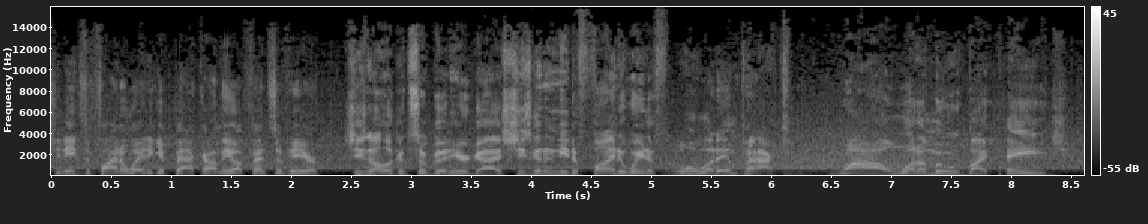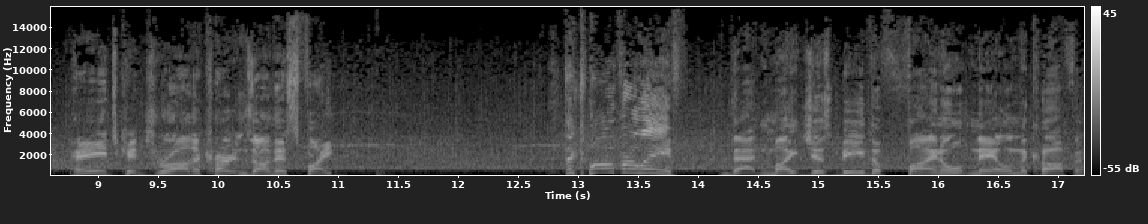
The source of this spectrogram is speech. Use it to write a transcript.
She needs to find a way to get back on the offensive here. She's not looking so good here, guys. She's going to need to find a way to... Ooh, what impact. Wow, what a move by Paige. Paige can draw the curtains on this fight. The cloverleaf. That might just be the final nail in the coffin.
